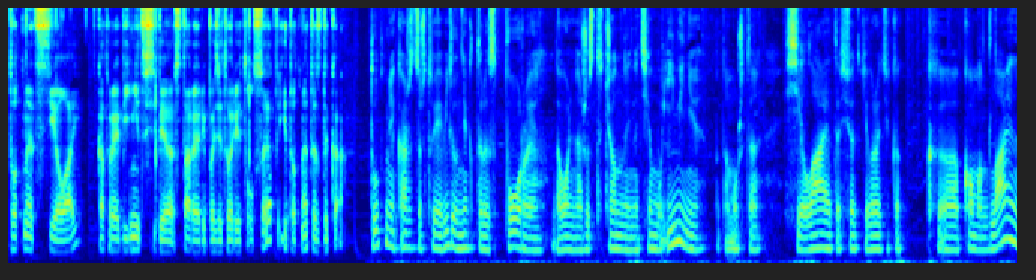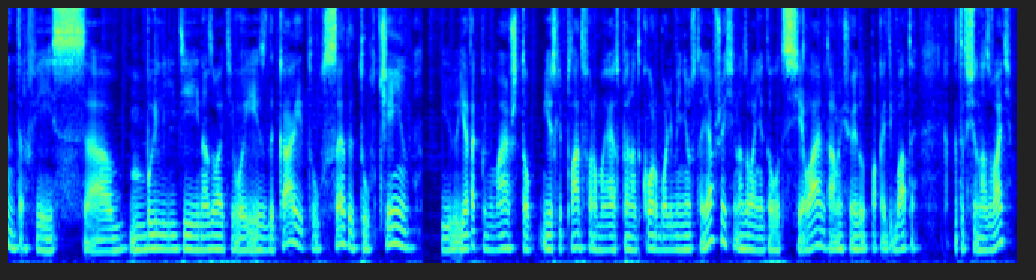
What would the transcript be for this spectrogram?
.NET CLI, который объединит в себе старые репозитории Toolset и .NET SDK. Тут мне кажется, что я видел некоторые споры, довольно ожесточенные на тему имени, потому что CLI это все-таки вроде как command line интерфейс. А были идеи назвать его и SDK, и toolset, и toolchain. Я так понимаю, что если платформа и ASP.NET Core более-менее устоявшиеся названия, то вот с CLI там еще идут пока дебаты, как это все назвать.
